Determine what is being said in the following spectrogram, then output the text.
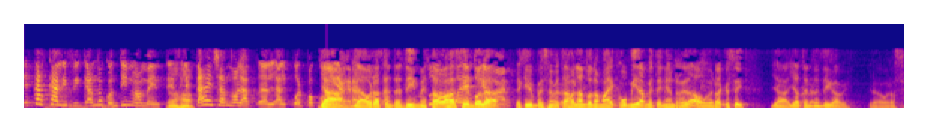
Te estás calificando continuamente. Si le estás echando al, cuerpo comida Ya, ya, ahora te entendí. Me estabas haciendo la... Es que yo pensé, me estabas hablando nada más de comida, me tenía enredado, ¿verdad que sí? Ya, ya te entendí, Gaby. Ya, ahora sí.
